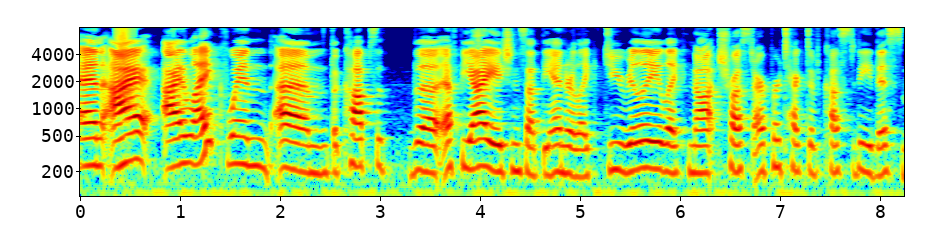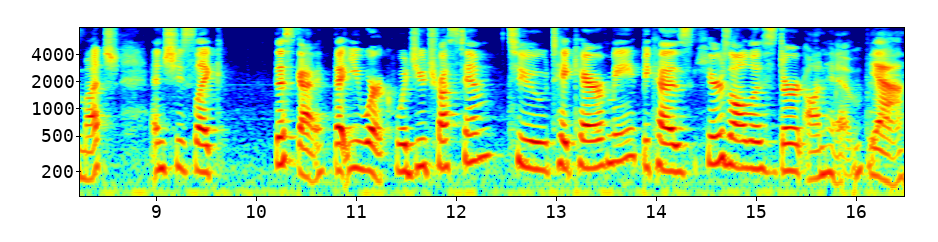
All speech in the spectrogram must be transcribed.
and I I like when um the cops at the FBI agents at the end are like, "Do you really like not trust our protective custody this much?" And she's like, "This guy that you work, would you trust him to take care of me because here's all this dirt on him." Yeah,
